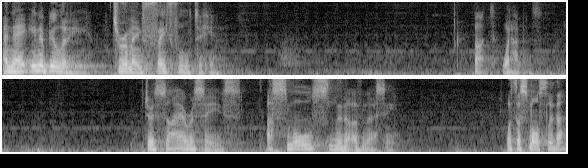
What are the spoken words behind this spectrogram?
and their inability to remain faithful to him. But what happens? Josiah receives a small slither of mercy. What's a small slither?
